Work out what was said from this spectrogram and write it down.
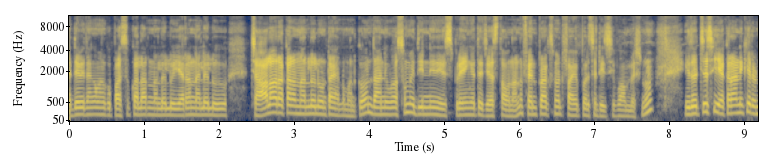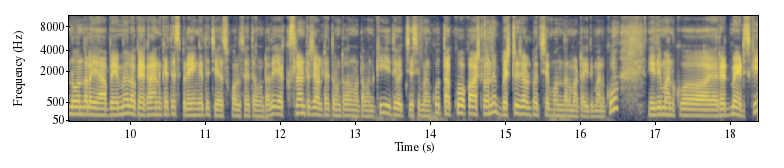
అదేవిధంగా మనకు పసుపు కలర్ నల్లులు ఎర్ర నల్లులు చాలా రకాల నల్లులు ఉంటాయంట మనకు. దానికోసం దీన్ని స్ప్రేయింగ్ అయితే చేస్తూ ఉన్నాను. Fenpyroximate five percent EC formulation ఇది వచ్చేసి ఎకరానికి రెండు వందల యాభై ఎంఎల్ ఒక ఎకరానికి అయితే స్ప్రేయింగ్ అయితే చేసుకోవాల్సి అయితే ఉంటుంది. ఎక్సలెంట్ రిజల్ట్ అయితే ఉంటుంది అనమాట మనకి. ఇది వచ్చేసి మనకు తక్కువ కాస్ట్లోనే బెస్ట్ రిజల్ట్ వచ్చే మందు అనమాట ఇది మనకు. ఇది మనకు రెడ్ రెడ్మేడ్స్కి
